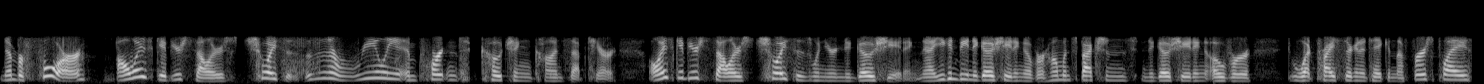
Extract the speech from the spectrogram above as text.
number four, always give your sellers choices. This is a really important coaching concept here. Always give your sellers choices when you're negotiating. Now, you can be negotiating over home inspections, negotiating over what price they're going to take in the first place,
